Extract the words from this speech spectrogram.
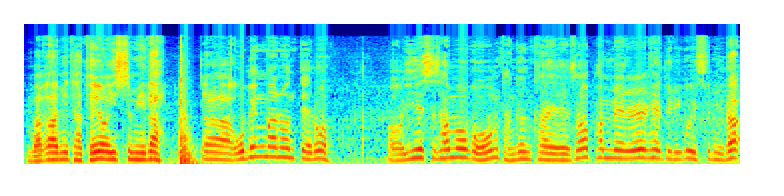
마감이 다 되어 있습니다. 자, 500만 원대로 어, ES350 당근카에서 판매를 해드리고 있습니다.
